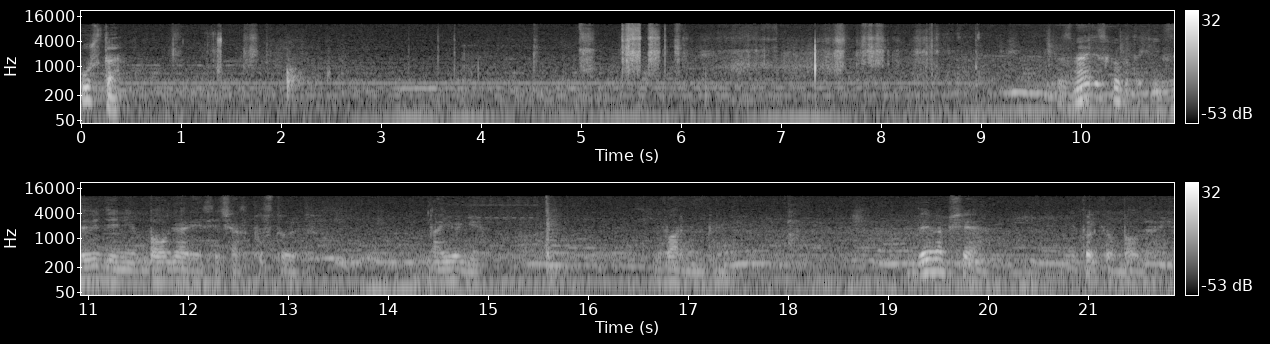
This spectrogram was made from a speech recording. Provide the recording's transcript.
пусто. Знаете, сколько таких заведений в Болгарии сейчас пустует? На юге. В армии, например. Да и вообще, не только в Болгарии.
